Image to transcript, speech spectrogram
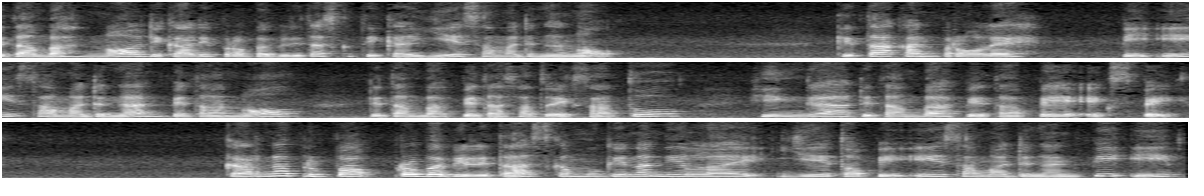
ditambah 0 dikali probabilitas ketika y sama dengan 0. Kita akan peroleh pi sama dengan beta 0 ditambah beta 1x1 hingga ditambah beta p xp. Karena berupa probabilitas, kemungkinan nilai Y topi I sama dengan PI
